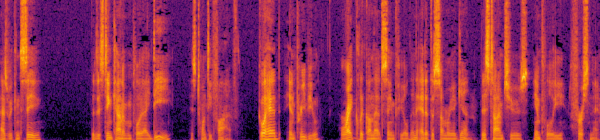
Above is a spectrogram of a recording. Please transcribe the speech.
As we can see, the distinct count of employee ID is 25. Go ahead in Preview, right click on that same field and edit the summary again. This time choose Employee First Name.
